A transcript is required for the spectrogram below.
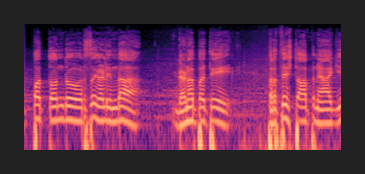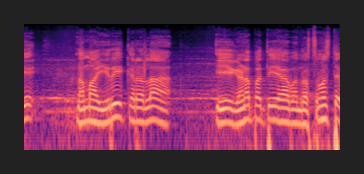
ಎಪ್ಪತ್ತೊಂದು ವರ್ಷಗಳಿಂದ ಗಣಪತಿ ಪ್ರತಿಷ್ಠಾಪನೆ ಆಗಿ ನಮ್ಮ ಹಿರೀಕರೆಲ್ಲ ಈ ಗಣಪತಿಯ ಒಂದು ಸಂಸ್ಥೆ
